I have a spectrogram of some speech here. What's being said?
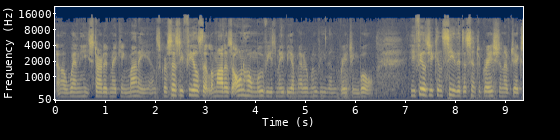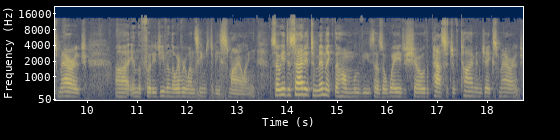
uh, when he started making money, and Scorsese feels that LaMotta's own home movies may be a better movie than Raging Bull. He feels you can see the disintegration of Jake's marriage uh, in the footage, even though everyone seems to be smiling. So he decided to mimic the home movies as a way to show the passage of time in Jake's marriage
